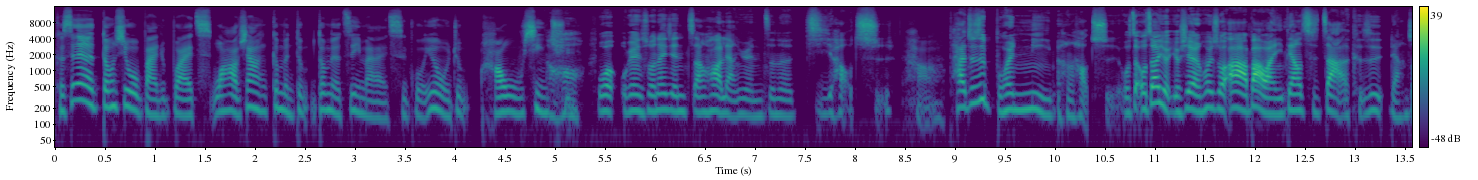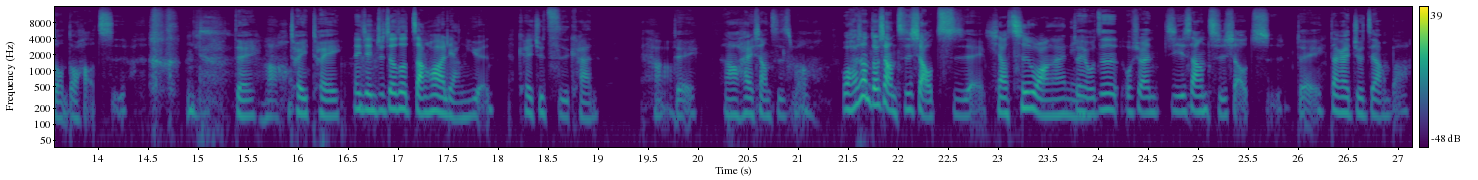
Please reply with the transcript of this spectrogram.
可是那个东西我本来就不爱吃，我好像根本都都没有自己买来吃过，因为我就毫无兴趣。哦、我我跟你说，那间彰化凉圆真的极好吃。好，它就是不会腻。很好吃，我知我知道有有些人会说啊，霸王一定要吃炸的，可是两种都好吃。对，好推推那间就叫做彰化良缘，可以去吃看。好，对，然后还想吃什么？我好像都想吃小吃哎、欸，小吃王啊你！对我真的我喜欢街上吃小吃，对，大概就这样吧。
